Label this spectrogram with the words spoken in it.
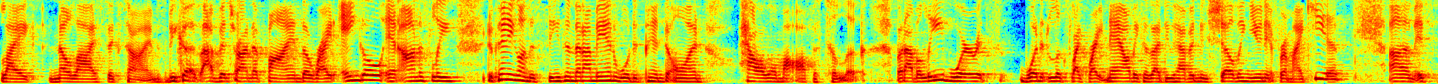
like no lie six times because I've been trying to find the right angle. And honestly, depending on the season that I'm in, will depend on how I want my office to look. But I believe where it's what it looks like right now because I do have a new shelving unit from IKEA. Um, if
